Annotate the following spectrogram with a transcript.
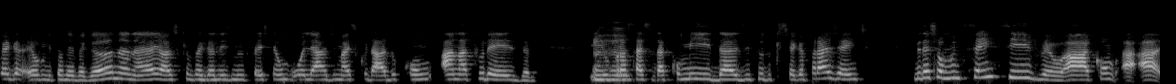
vega... eu me tornei vegana, né? Eu acho que o uhum. veganismo me fez ter um olhar de mais cuidado com a natureza e uhum. o processo da comida, de tudo que chega para a gente, me deixou muito sensível a, a, a,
